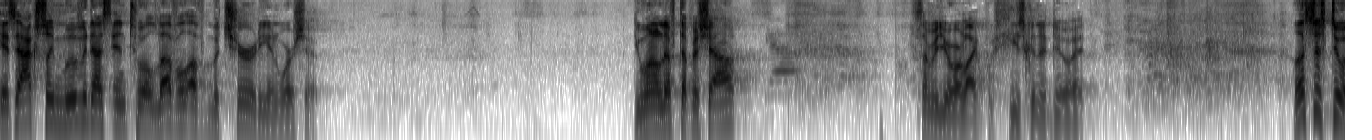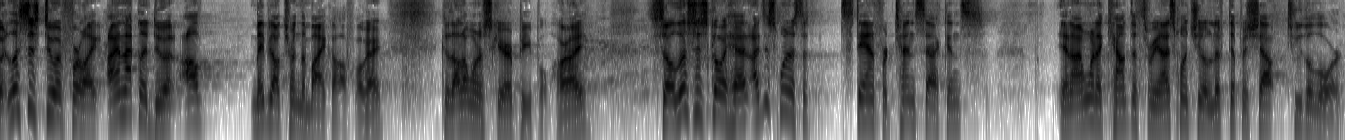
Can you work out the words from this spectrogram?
It's actually moving us into a level of maturity in worship. You want to lift up a shout? Some of you are like, well, he's going to do it. Let's just do it. Let's just do it for like, I'm not going to do it. I'll, maybe I'll turn the mic off, okay? Because I don't want to scare people, all right? So let's just go ahead. I just want us to stand for 10 seconds, and I want to count to three, and I just want you to lift up a shout to the Lord,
